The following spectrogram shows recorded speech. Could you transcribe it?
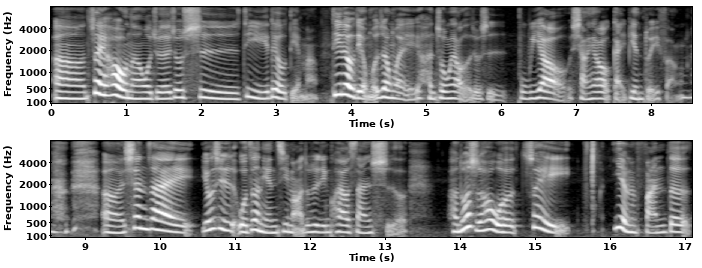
呃最后呢，我觉得就是第六点嘛，第六点我认为很重要的就是不要想要改变对方。呃，现在尤其我这个年纪嘛，就是已经快要三十了，很多时候我最厌烦的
